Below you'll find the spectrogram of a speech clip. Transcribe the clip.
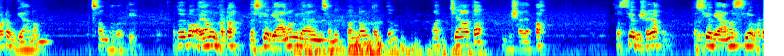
घटज्ञानं सम्भवति। अतएव अयं घटः यस्य ज्ञानम् इदानीं समुत्पन्नं, तत्तु अज्ञात विषयः तस्य विषयः, तस्य ज्ञानस्य घट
